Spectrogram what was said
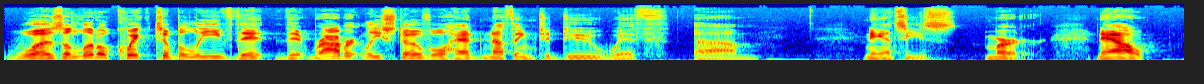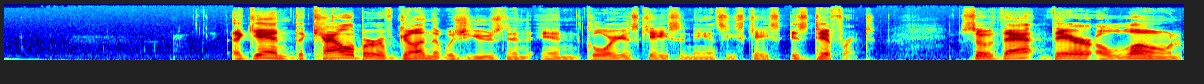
was a little quick to believe that that Robert Lee Stovall had nothing to do with um, Nancy's murder. Now, again, the caliber of gun that was used in in Gloria's case and Nancy's case is different. So that there alone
